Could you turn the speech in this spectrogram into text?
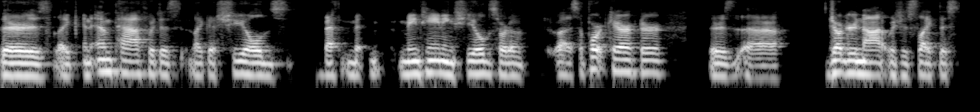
There's like an empath, which is like a shields maintaining shield sort of uh, support character. There's uh, Juggernaut, which is like this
